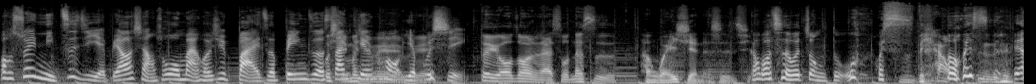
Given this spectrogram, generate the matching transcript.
哦，所以你自己也不要想说我买回去摆着冰着，三天后也不行对于欧洲人来说，那是很危险的事情，搞不好吃了会中毒，会死掉，会死掉。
